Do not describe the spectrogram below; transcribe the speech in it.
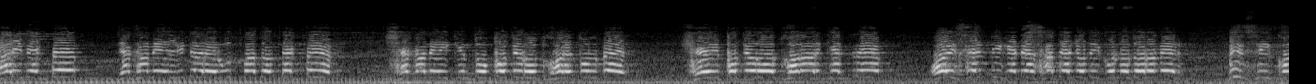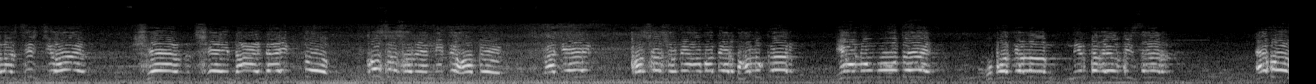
গাড়ি দেখবে, যেখানে লিটারের উৎপাদন দেখবে, সেখানেই কিন্তু প্রতিরোধ ঘরে তুলবে। সেই প্রতিরোধ করার ক্ষেত্রে ওই সিন্ডিকেটের সাথে যদি কোনো ধরনের বিশৃঙ্খলার সৃষ্টি হয়, সে সেই দায় দায়িত্ব প্রশাসনের নিতে হবে কাজেই প্রশাসনে আমাদের ভালুকার ইউনু মহোদয় উপজেলা নির্বাহী অফিসার এবং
